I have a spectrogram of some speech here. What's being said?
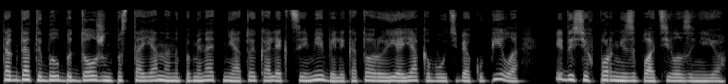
Тогда ты был бы должен постоянно напоминать мне о той коллекции мебели, которую я якобы у тебя купила и до сих пор не заплатила за нее.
